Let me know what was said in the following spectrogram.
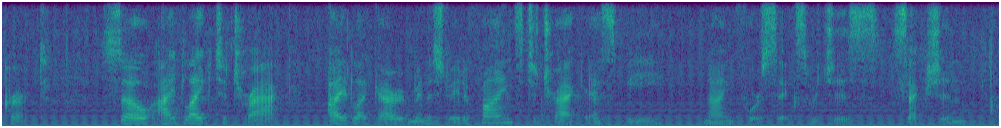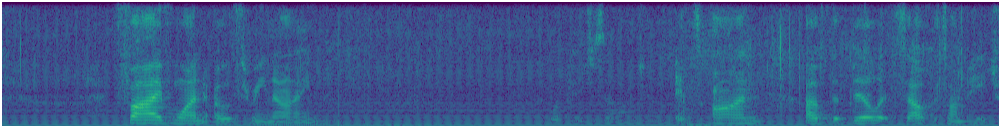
Correct. So I'd like to track, I'd like our administrative fines to track SB 946, which is section 51039. what page is that on, It's on, of the bill itself, it's on page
